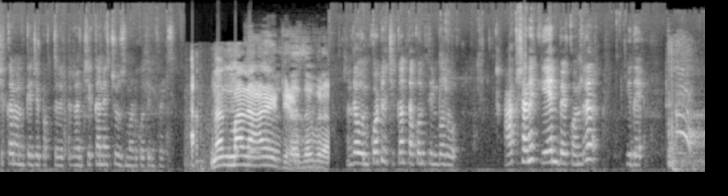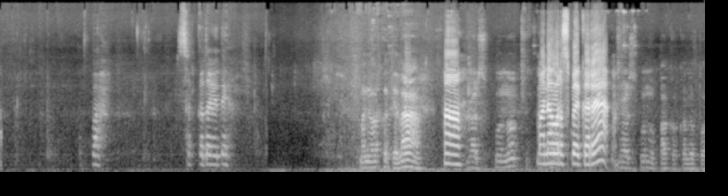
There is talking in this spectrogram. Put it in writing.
ಚಿಕನ್ ಒಂದ್ ಕೆಜಿ ಪಕ್ಕದಲ್ಲಿ ಇಟ್ಟು ನಾನು ಚಿಕನ್ನೇ ಚೂಸ್ ಮಾಡ್ಕೋತೀನಿ ಫ್ರೆಂಡ್ಸ್ ಅಂದ್ರೆ ಒಂದ್ ಆಣೈತಿ ಅಂದರೆ ಒಂದು ಕೋಟಿ ಚಿಕನ್ ತಕೊಂಡ್ ತಿನ್ಬೋದು. ಆ ಕ್ಷಣಕ್ಕೆ ಏನು ಬೇಕು ಅಂದ್ರೆ ಇದೆ. ವಾ ಸಕ್ಕತ್ತಾಗೈತೆ ಮನೆ ಹೊರ್ಕೋತಿಲ್ಲ ಹಾಂ. ಎರಡು ಸ್ಪೂನು. ಮನೆ ಒರೆಸ್ಬೇಕಾರೆ? ಎರಡು ಸ್ಪೂನ್ ಉಪ್ಪು ಹಾಕೋ ಕಲ್ಲುಪ್ಪು.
